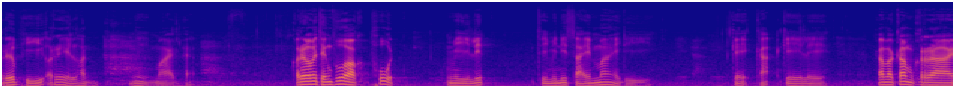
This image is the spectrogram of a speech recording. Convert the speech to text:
หรือผีเร่ร่อน นี่มาอีกแล้วรวมไปถึงพวกพูดมีฤทธิ์ที่มีนิสัยไม่ดี เกะกะเกเรเข้ามาก้ำกราย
